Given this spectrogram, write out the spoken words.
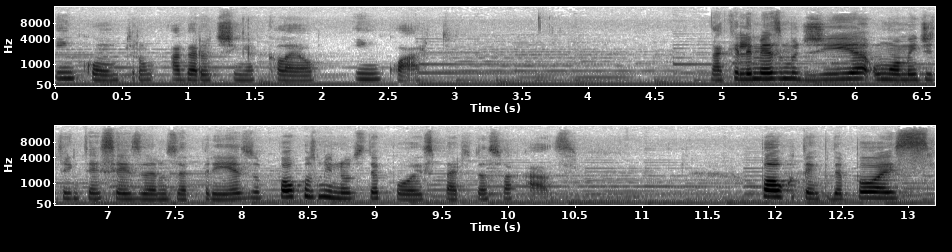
e encontram a garotinha Cleo em um quarto. Naquele mesmo dia, um homem de 36 anos é preso, poucos minutos depois, perto da sua casa. Pouco tempo depois,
